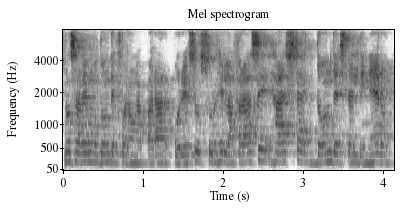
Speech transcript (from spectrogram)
no sabemos dónde fueron a parar. Por eso surge la frase hashtag ¿dónde está el dinero?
